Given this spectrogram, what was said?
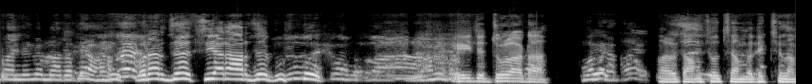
ভাই ওটার যে চেয়ার আর যে গুস্ত এই যে জোড়াটা আর দাম চলছে আমরা দেখছিলাম।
